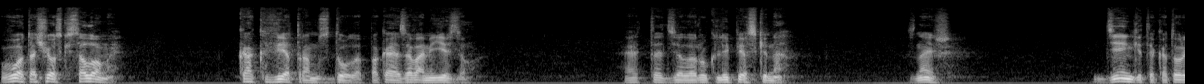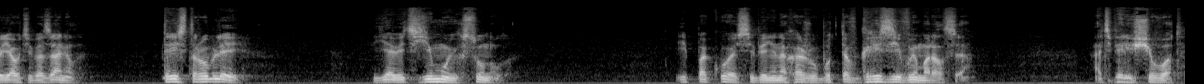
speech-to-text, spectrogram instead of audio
Вот очески соломы. Как ветром сдуло, пока я за вами ездил. Это дело рук Лепескина. Знаешь, деньги-то, которые я у тебя занял, 300 рублей. Я ведь ему их сунул. И покоя себе не нахожу, будто в грязи выморался. А теперь еще вот.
